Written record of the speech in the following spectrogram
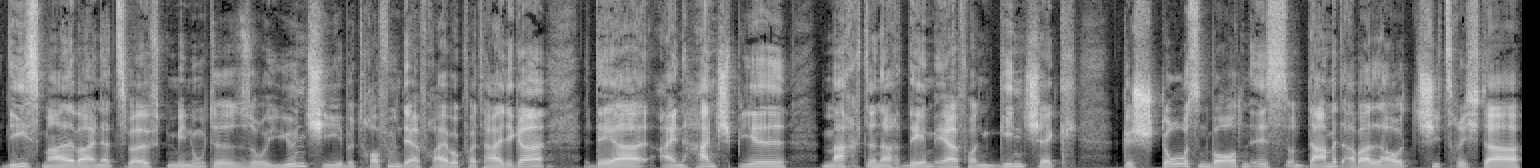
Diesmal war in der zwölften Minute Soyunchi betroffen, der Freiburg-Verteidiger, der ein Handspiel machte, nachdem er von Ginczek gestoßen worden ist und damit aber laut Schiedsrichter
